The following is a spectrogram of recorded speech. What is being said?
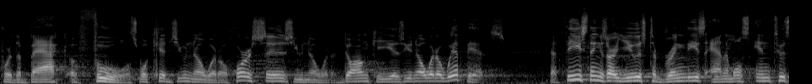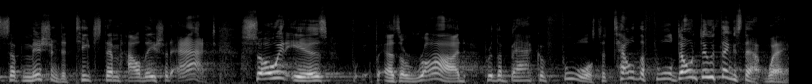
for the back of fools. Well, kids, you know what a horse is, you know what a donkey is, you know what a whip is. That these things are used to bring these animals into submission, to teach them how they should act. So it is as a rod for the back of fools, to tell the fool, don't do things that way.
